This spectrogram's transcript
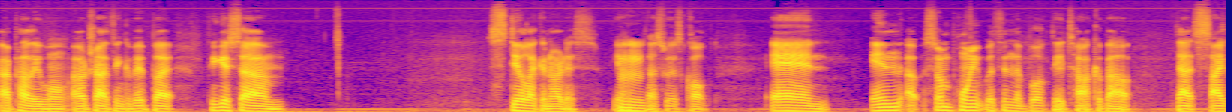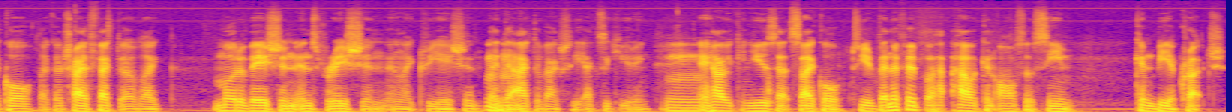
I probably won't. I'll try to think of it, but I think it's um, steal like an artist. Yeah, Mhm. that's what it's called. And in uh, some point within the book, they talk about that cycle, like a trifecta of like motivation, inspiration, and like creation, like the Mhm. act of actually executing mm, and how you can use that cycle to your benefit, but how it can also seem can be a crutch.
